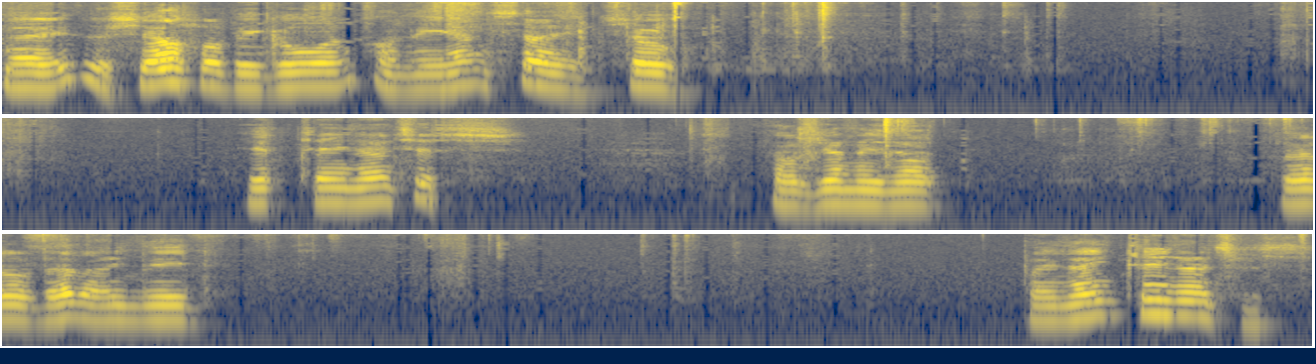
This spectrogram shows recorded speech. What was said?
Now the shelf will be going on the inside so 18 inches will give me that little bit I need by 19 inches.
